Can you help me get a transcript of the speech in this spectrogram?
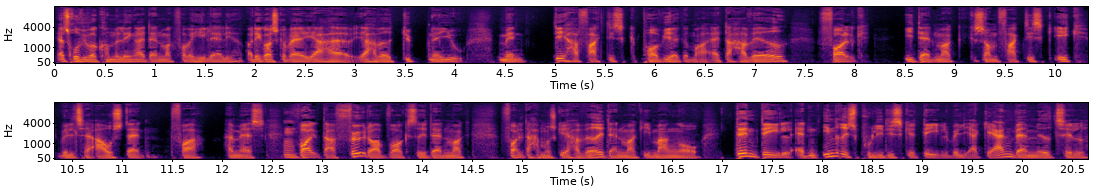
jeg troede, vi var kommet længere i Danmark, for at være helt ærlig. Og det kan også godt være, at jeg har, jeg har været dybt naiv. Men det har faktisk påvirket mig, at der har været folk i Danmark, som faktisk ikke vil tage afstand fra Hamas. Mm. Folk, der er født og opvokset i Danmark. Folk, der har måske har været i Danmark i mange år. Den del af den indrigspolitiske del vil jeg gerne være med til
